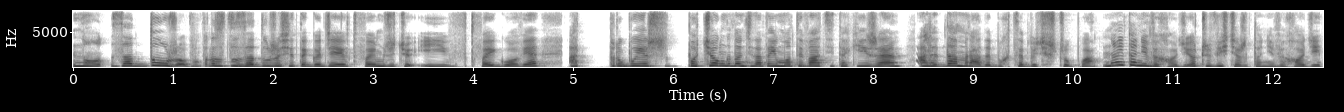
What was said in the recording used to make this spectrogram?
No, za dużo, po prostu za dużo się tego dzieje w Twoim życiu i w Twojej głowie, a próbujesz pociągnąć na tej motywacji takiej, że ale dam radę, bo chcę być szczupła. No i to nie wychodzi. Oczywiście, że to nie wychodzi.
